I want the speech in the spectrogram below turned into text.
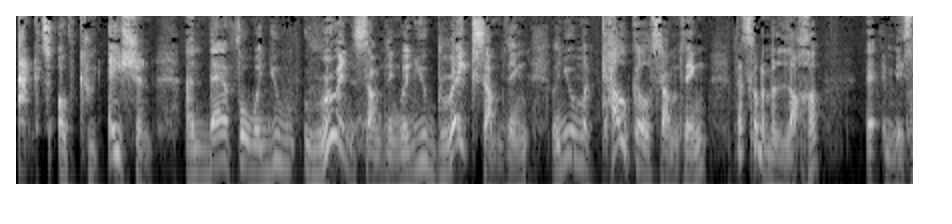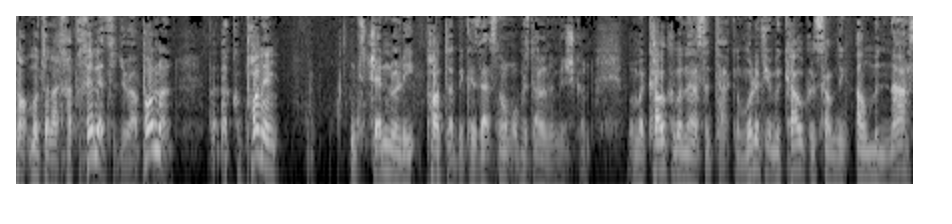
acts of creation, and therefore when you ruin something, when you break something, when you makalkel something, that's not a malacha, Eh, it's not lachatchila to do rabbonon, but the kuponim, it's generally potter because that's not what was done in the Mishkan. When mekalkel manas takim, what if you mekalkel something al manas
